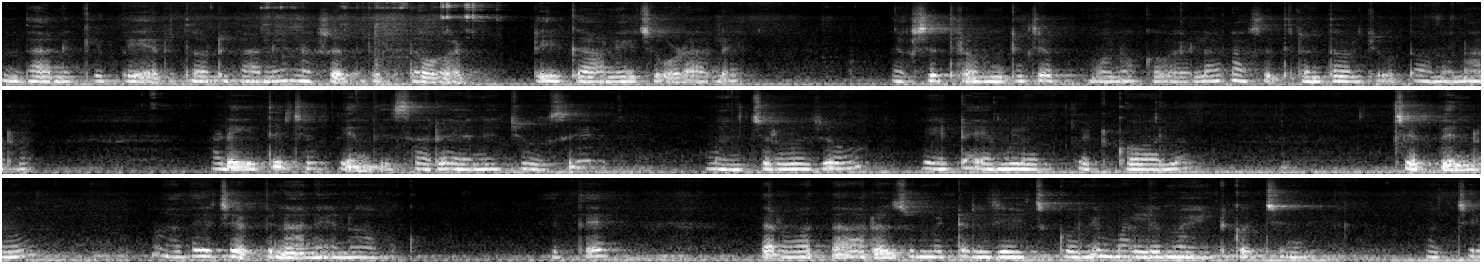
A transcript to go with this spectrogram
దానికి పేరుతోటి కానీ నక్షత్రంతో కట్టి కానీ చూడాలి. నక్షత్రం ఉంటే చెప్పమని. ఒకవేళ నక్షత్రంతో చూద్దామన్నారు అడిగితే చెప్పింది. సరే అని చూసి మంచి రోజు ఏ టైంలో పెట్టుకోవాలో చెప్పిండ్రు అదే చెప్పిన నేను ఆమెకు అయితే తర్వాత ఆ రోజు మిట్టలు చేయించుకొని మళ్ళీ మా ఇంటికి వచ్చింది. వచ్చి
